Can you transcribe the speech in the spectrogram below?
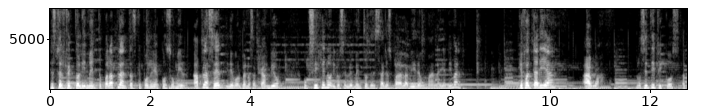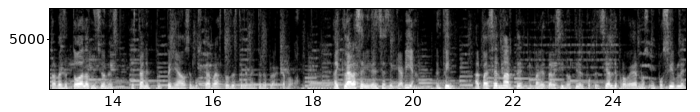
es perfecto alimento para plantas que podrían consumir a placer y devolvernos a cambio oxígeno y los elementos necesarios para la vida humana y animal. ¿Qué faltaría? Agua. Los científicos, a través de todas las misiones, están empeñados en buscar rastros de este elemento en el planeta rojo. Hay claras evidencias de que había. En fin, al parecer Marte, el planeta vecino, tiene el potencial de proveernos un posible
